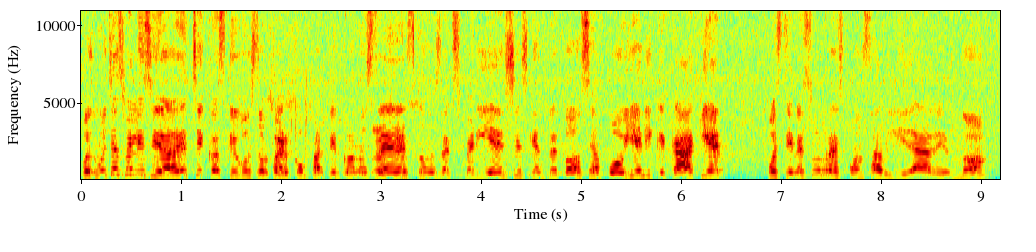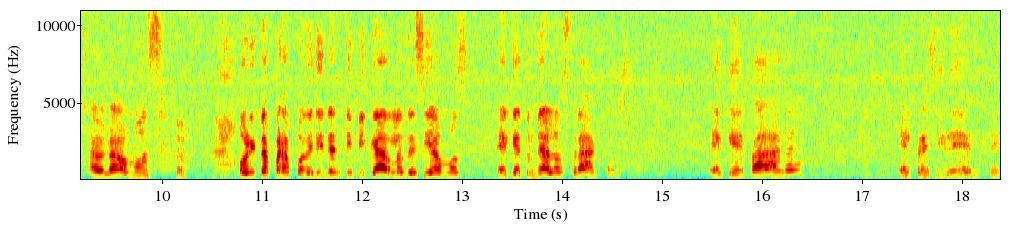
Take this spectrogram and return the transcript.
Pues muchas felicidades chicos, qué gusto poder compartir con ustedes, con sus experiencias, que entre todos se apoyen y que cada quien pues tiene sus responsabilidades, ¿no? Hablábamos ahorita para poder identificarlos, decíamos el que tunea los tractos, el que paga, el presidente,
